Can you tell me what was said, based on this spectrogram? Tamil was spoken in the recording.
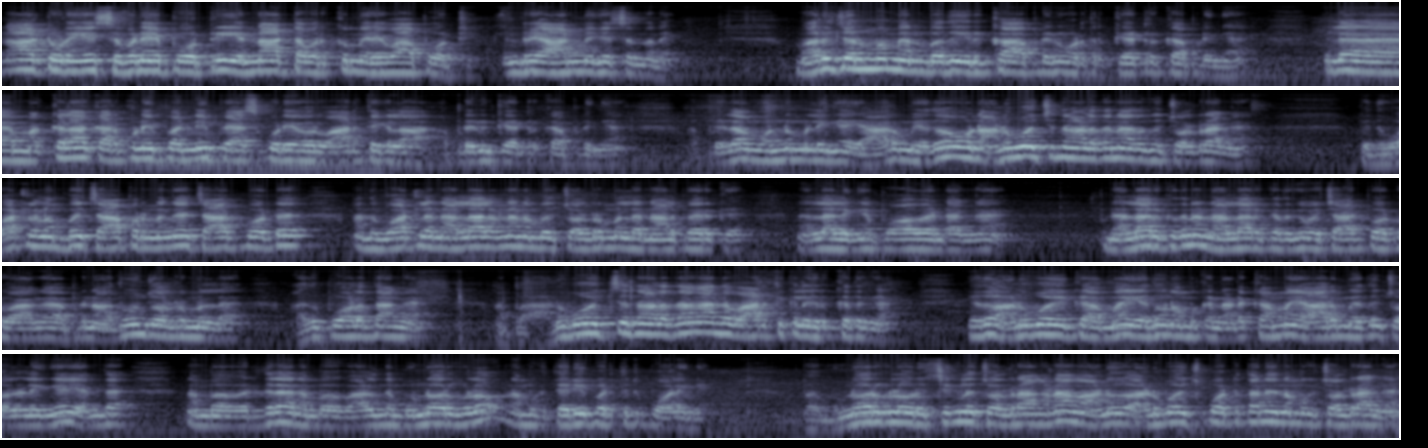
நாட்டுடைய சிவனே போற்றி எந்நாட்டவர்க்கும் இறைவா போற்றி. இன்றைய ஆன்மீக சிந்தனை. மறுஜன்மம் என்பது இருக்கா அப்படின்னு ஒருத்தர் கேட்டிருக்கா அப்படிங்க. இல்லை மக்களாக கற்பனை பண்ணி பேசக்கூடிய ஒரு வார்த்தைகளா அப்படின்னு கேட்டிருக்கா அப்படிங்க. அப்படிலாம் ஒன்றும் இல்லைங்க. யாரும் ஏதோ ஒன்று அனுபவிச்சதுனால தானே அதுங்க சொல்கிறாங்க இப்போ இந்த ஹோட்டலில் நம்ம போய் சாப்பிட்றணுங்க சாட் போட்டு அந்த ஹோட்டலில் நல்லா இல்லைன்னா நம்ம சொல்கிறோமில்ல நாலு பேருக்கு. நல்லா இல்லைங்க போக வேண்டாங்க. நல்லா இருக்குதுன்னா நல்லா இருக்குதுங்க. போய் சாட் போட்டு வாங்க அப்படின்னு அதுவும் சொல்கிறோமில்ல அது போல தாங்க அப்போ அனுபவித்ததுனால தாங்க அந்த வார்த்தைகள் இருக்குதுங்க. எதுவும் அனுபவிக்காமல் எதுவும் நமக்கு நடக்காமல் யாரும் எதுவும் சொல்லலைங்க. எந்த நம்ம இதில் நம்ம வாழ்ந்த முன்னோர்களும் நமக்கு தெரியப்படுத்திட்டு போகலைங்க. இப்போ முன்னோர்கள் ஒரு விஷயங்களை சொல்கிறாங்கன்னா அவங்க அனு அனுபவிச்சு போட்டு தானே நமக்கு சொல்கிறாங்க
